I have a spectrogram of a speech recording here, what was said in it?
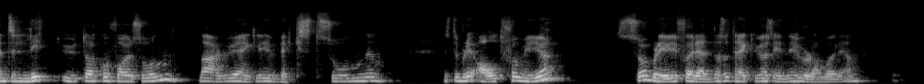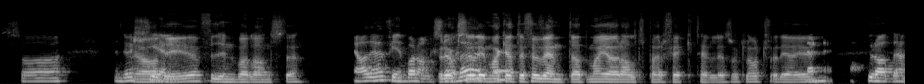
Mens litt ut av komfortsonen, da er du egentlig i vekstsonen din. Hvis det blir altfor mye, så blir vi for redde, og så trekker vi oss inn i hula vår igjen. Så, det ja, helt... det er en fin balanse. Ja, det er en fin balanse. Det det, Man kan ikke forvente at man gjør alt perfekt heller, så klart. For det er jo akkurat det.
